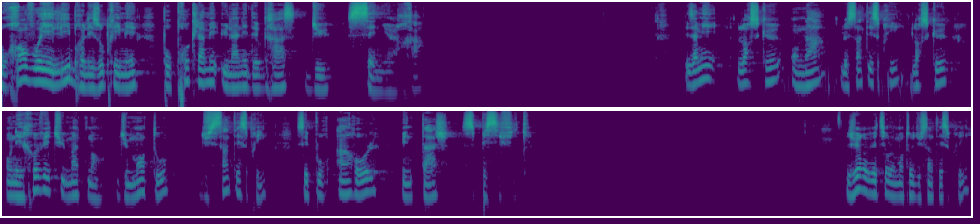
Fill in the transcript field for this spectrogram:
pour renvoyer libres les opprimés, pour proclamer une année de grâce du Seigneur. Les amis, lorsque on a le Saint-Esprit, lorsque on est revêtu maintenant du manteau du Saint-Esprit, c'est pour un rôle, une tâche spécifique. Je vais revêtir le manteau du Saint-Esprit.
